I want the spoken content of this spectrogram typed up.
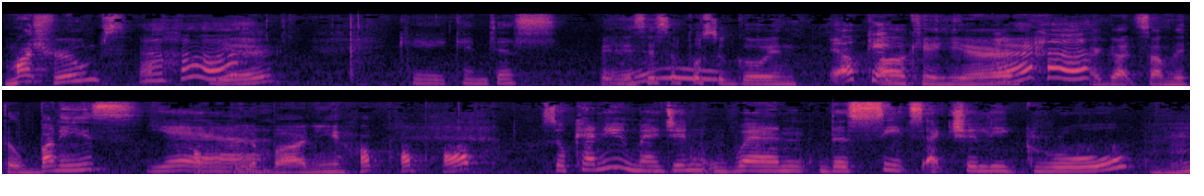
mushrooms Uh-huh. here. Okay, can just. Wait, Is this supposed to go in? Okay. Okay, here. Uh-huh. I got some little bunnies. Hop, Yeah. little bunny. Hop, hop, hop. So can you imagine when the seeds actually grow Mm-hmm.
